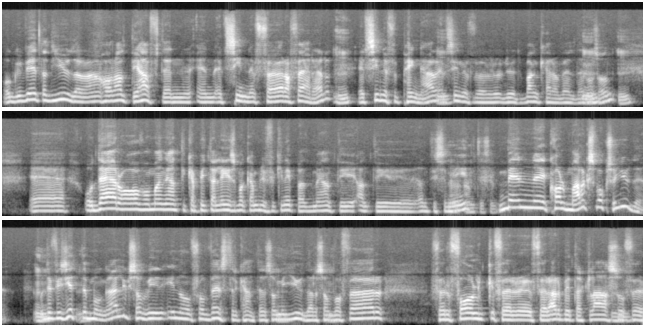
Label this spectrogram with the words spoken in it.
Och vi vet att judarna har alltid haft en, en, ett sinne för affärer. Mm. Ett sinne för pengar, ett sinne för du vet, bankherravälden och sånt. mm. Eh, och därav, om man är antikapitalism, man kan bli förknippad med anti, anti, antisemit. Ja, antisemit. Men eh, Karl Marx var också jude. Och Mm. det finns jättemånga liksom, inom, från vänsterkanten som Mm. är judar som var för, för folk, för, för arbetarklass och för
